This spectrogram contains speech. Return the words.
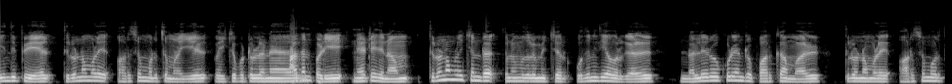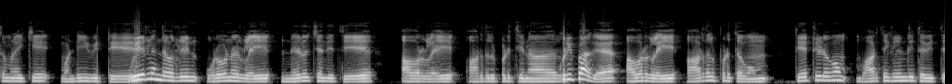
ஐந்து பேர் திருவண்ணாமலை அரசு மருத்துவமனையில் வைக்கப்பட்டுள்ளனர். அதன்படி நேற்றைய தினம் திருவண்ணாமலை சென்ற துணை முதலமைச்சர் உதயநிதி அவர்கள் நள்ளிரவு கூட என்று பார்க்காமல் திருவண்ணாமலை அரசு மருத்துவமனைக்கு வண்டியை விட்டு உயிரிழந்தவர்களின் உறவினர்களை நேரில் சந்தித்து அவர்களை ஆறுதல் படுத்தினார் குறிப்பாக அவர்களை ஆறுதல் படுத்தவும் தேற்றிடவும் வார்த்தைகளின்றி தவித்த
